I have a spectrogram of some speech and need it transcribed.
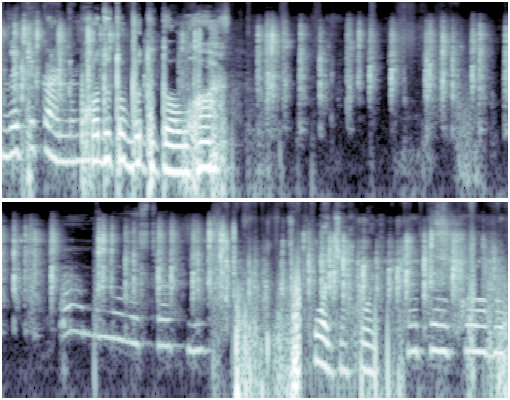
Зачекай мене. Походу, то буде довго. А, мені вже страшно. Заходь, заходь. У кого тут?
